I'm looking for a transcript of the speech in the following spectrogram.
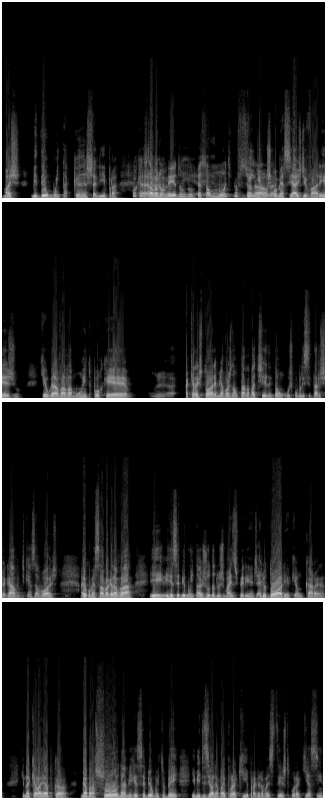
mas me deu muita cancha ali para Porque tu estava no meio do, do pessoal muito profissional. Vinham uns né? comerciais de varejo que eu gravava muito, porque eh, aquela história, minha voz não estava batida. Então os publicitários chegavam, de quem é essa voz? Aí eu começava a gravar. E, e recebi muita ajuda dos mais experientes. Hélio Dória, que é um cara que naquela época me abraçou, né, me recebeu muito bem e me dizia, olha, vai por aqui para gravar esse texto, por aqui, assim.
